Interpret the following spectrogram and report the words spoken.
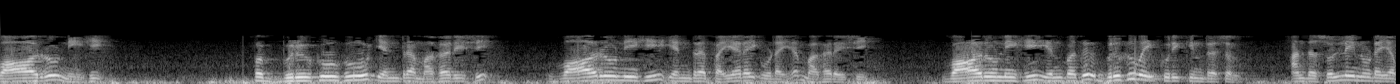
வாருணிகி. இப்ப பிருகுகு என்ற மகரிஷி வாருணிகி என்ற பெயரை உடைய மகரிஷி. வாருணிகி என்பது பிருகுவை குறிக்கின்ற சொல். அந்த சொல்லினுடைய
